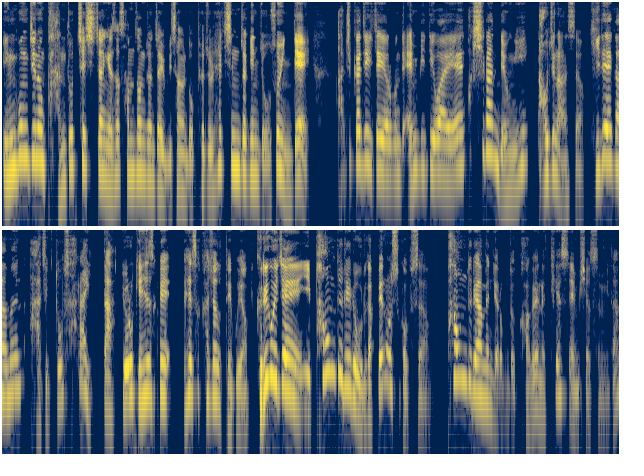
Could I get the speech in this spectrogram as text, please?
인공지능 반도체 시장에서 삼성전자의 위상을 높여줄 핵심적인 요소인데 아직까지 이제 여러분들 엔비디아의 확실한 내용이 나오지는 않았어요. 기대감은 아직도 살아있다. 이렇게 해석해, 해석하셔도 되고요. 그리고 이제 이 파운드리를 우리가 빼놓을 수가 없어요. 파운드리 하면 여러분들 과거에는 TSMC였습니다.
